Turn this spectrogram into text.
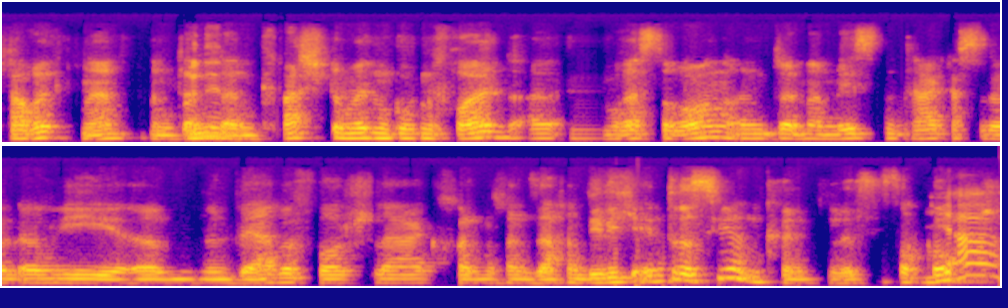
Verrückt, ne? Und dann, und dann quatschst du mit einem guten Freund äh, im Restaurant und dann am nächsten Tag hast du dann irgendwie ähm, einen Werbevorschlag von, von Sachen, die dich interessieren könnten. Das ist doch komisch. Ja,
